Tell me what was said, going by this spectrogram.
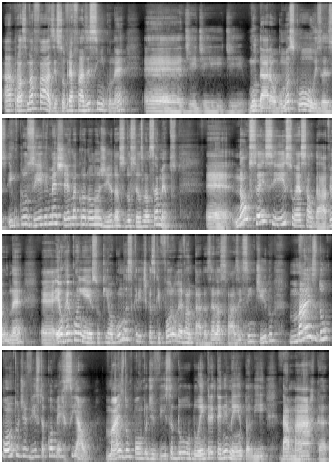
a próxima fase, sobre a fase 5, né? É, de, de, de mudar algumas coisas, inclusive mexer na cronologia das, dos seus lançamentos. É, não sei se isso é saudável, né? É, eu reconheço que algumas críticas que foram levantadas elas fazem sentido, mas de um ponto de vista comercial mais de um ponto de vista do, do entretenimento ali, da marca,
